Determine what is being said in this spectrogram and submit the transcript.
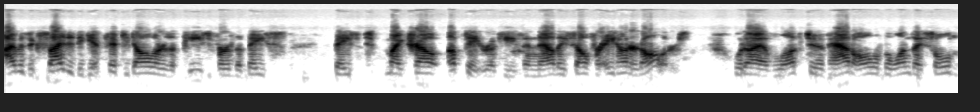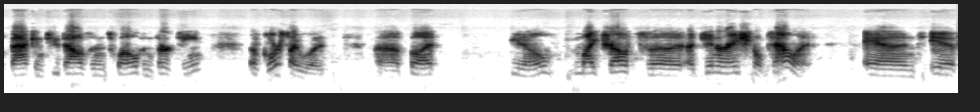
I was excited to get fifty dollars a piece for the base based Mike Trout update rookies, and now they sell for eight hundred dollars. Would I have loved to have had all of the ones I sold back in 2012 and 13? Of course I would. Uh, but, you know, Mike Trout's a, a generational talent. And if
